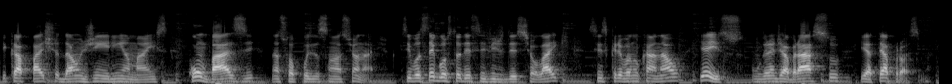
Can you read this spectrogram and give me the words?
e capaz de dar um dinheirinho a mais com base na sua posição acionária. Se você gostou desse vídeo, deixe seu like, se inscreva no canal e é isso. Um grande abraço e até a próxima.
